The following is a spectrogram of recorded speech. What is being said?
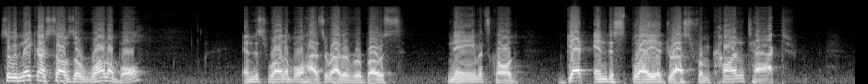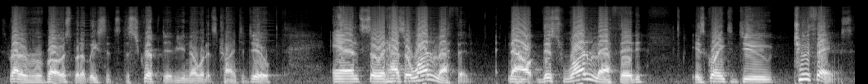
So we make ourselves a runnable. And this runnable has a rather verbose name. It's called get and display address from contact. It's rather verbose, but at least it's descriptive. You know what it's trying to do. And so it has a run method. Now, this run method is going to do two things.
